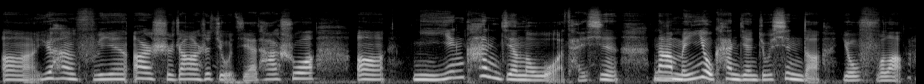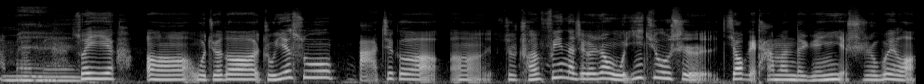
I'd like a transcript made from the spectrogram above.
呃约翰福音二十章二十九节他说，呃，你因看见了我才信，那没有看见就信的有福了。阿门。所以呃，我觉得主耶稣把这个嗯，就是传福音的这个任务，依旧是交给他们的原因，也是为了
